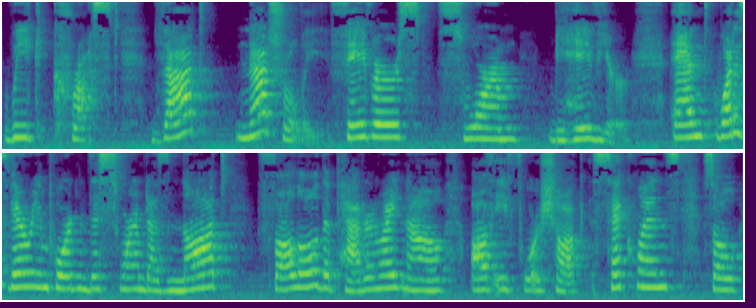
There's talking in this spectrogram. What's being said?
weak crust. That naturally favors swarm behavior. And what is very important, this swarm does not follow the pattern right now of a foreshock sequence. So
